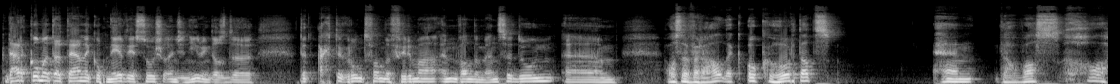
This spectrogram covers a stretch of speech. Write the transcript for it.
daar komt het uiteindelijk op neer, die social engineering. Dat is de, de achtergrond van de firma en van de mensen doen. Ehm was een verhaal dat ik ook gehoord had. En dat was... goh,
